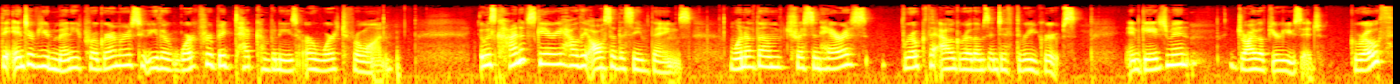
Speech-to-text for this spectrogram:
they interviewed many programmers who either work for big tech companies or worked for one. It was kind of scary how they all said the same things. One of them, Tristan Harris, broke the algorithms into three groups engagement, drive up your usage, growth,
